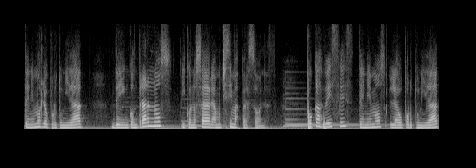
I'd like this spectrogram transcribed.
tenemos la oportunidad de encontrarnos y conocer a muchísimas personas. Pocas veces tenemos la oportunidad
